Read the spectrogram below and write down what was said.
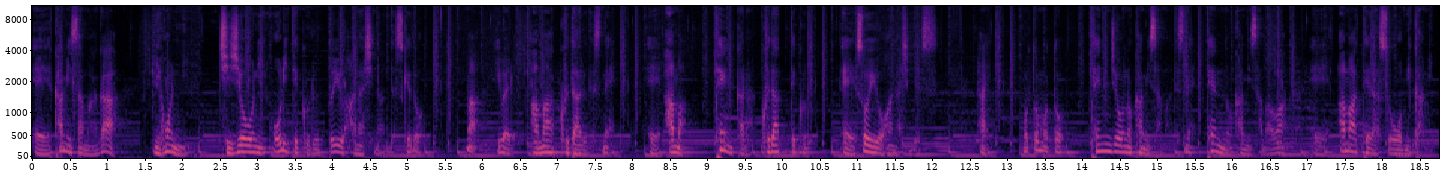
え神様が日本に地上に降りてくるという話なんですけど、まあ、いわゆる天下るですね、え天天から下ってくる、えそういうお話です。はい、もともと天上の神様ですね。天の神様は、えー、天照大神。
